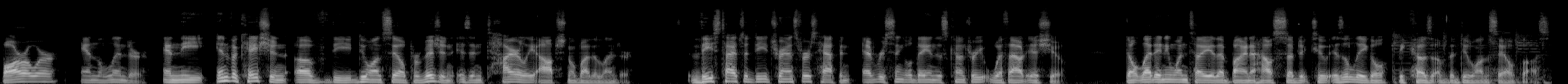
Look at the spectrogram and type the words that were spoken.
borrower and the lender. And the invocation of the due on sale provision is entirely optional by the lender. These types of deed transfers happen every single day in this country without issue. Don't let anyone tell you that buying a house subject to is illegal because of the due on sale clause.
